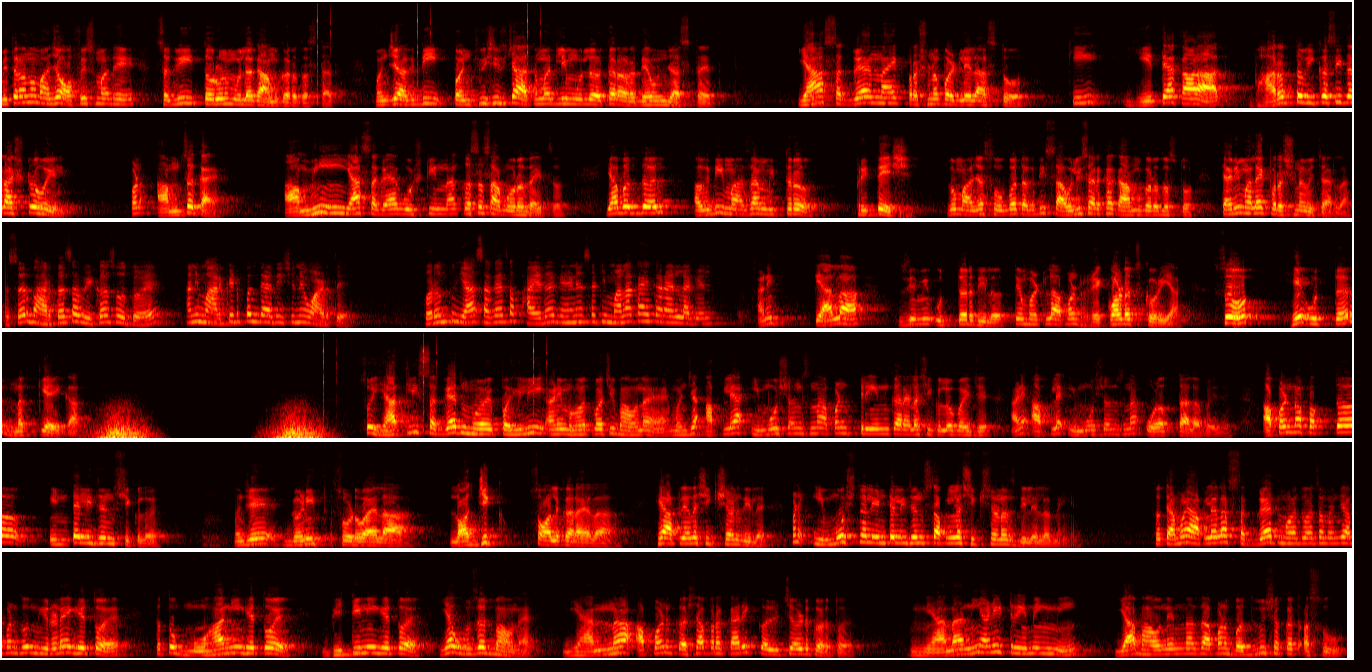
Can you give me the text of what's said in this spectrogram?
मित्रांनो माझ्या ऑफिसमध्ये सगळी तरुण मुलं काम करत असतात. म्हणजे अगदी पंचवीसच्या आतमधली मुलं तर अर्ध्याहून जास्त आहेत. ह्या सगळ्यांना एक प्रश्न पडलेला असतो की येत्या काळात भारत तर विकसित राष्ट्र होईल पण आमचं काय? आम्ही या सगळ्या गोष्टींना कसं सामोरं जायचं? याबद्दल अगदी माझा मित्र प्रितेश जो माझ्यासोबत अगदी सावलीसारखा काम करत असतो त्यांनी मला एक प्रश्न विचारला. सर भारताचा विकास होतोय आणि मार्केट पण त्या दिशेने वाढते परंतु या सगळ्याचा फायदा घेण्यासाठी मला काय करायला लागेल? आणि त्याला जे मी उत्तर दिलं ते म्हटलं आपण रेकॉर्डच करूया. सो हे उत्तर नक्की ऐका. सो ह्यातली सगळ्यात पहिली आणि महत्वाची भावना आहे म्हणजे आपल्या इमोशन्सना आपण ट्रेन करायला शिकलो पाहिजे आणि आपल्या इमोशन्सना ओळखता आलं पाहिजे. आपण ना फक्त इंटेलिजन्स शिकलोय. म्हणजे गणित सोडवायला लॉजिक सॉल्व करायला हे आपल्याला शिक्षण दिलंय. पण इमोशनल इंटेलिजन्स आपल्याला शिक्षणच दिलेलं नाहीये. सो त्यामुळे आपल्याला सगळ्यात महत्वाचं म्हणजे आपण जो निर्णय घेतोय तर तो मोहानी घेतोय भीतीनी घेतोय या उजत भावना आहेत. ह्यांना आपण कशा प्रकारे कल्चर्ड करतोय? ज्ञानानी आणि ट्रेनिंगनी या भावनेंना जर आपण बदलू शकत असू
